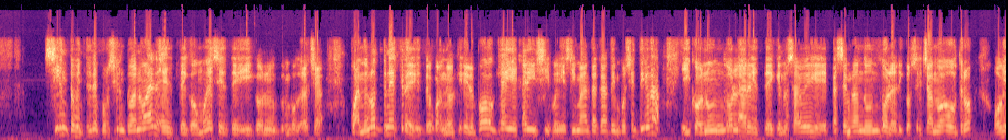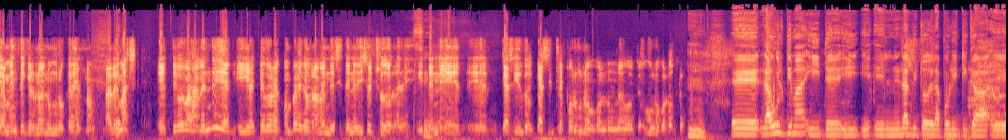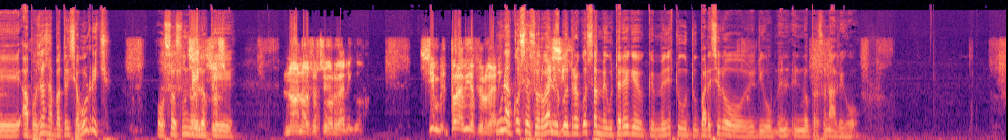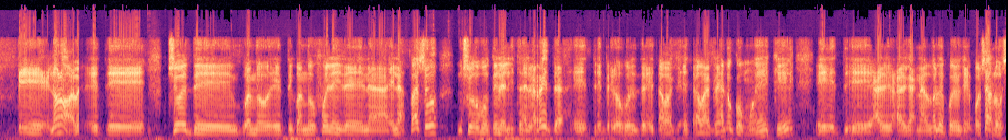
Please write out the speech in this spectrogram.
123% anual este como es este y con, o sea cuando no tenés crédito cuando el, poco que hay es carísimo y encima alta carta impositiva y con un dólar este que no sabe está sembrando un dólar y cosechando a otro obviamente que no es el número que es no además este, hoy vas a vender y a qué dólar comprar y a qué dólar vender. Si tenés 18 dólares y tenés eh, casi casi 3 por 1 con uno, uno con otro. eh, la última, y, y, en el ámbito de la política, eh, ¿apoyás a Patricia Bullrich? ¿O sos uno de los que.? No, no, yo soy orgánico. Siempre, toda la vida fui orgánico. Una cosa es orgánico y otra cosa me gustaría que, me des tu, tu parecer o digo en, en lo personal, digo. Eh, no, no, a ver, este, yo este, cuando este, cuando fue en, las pasos, yo voté la lista de la reta, este, pero estaba estaba claro cómo es que este, al, ganador después de apoyarlo.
